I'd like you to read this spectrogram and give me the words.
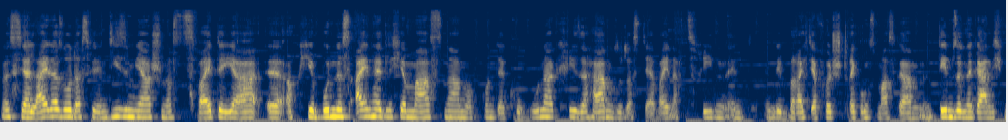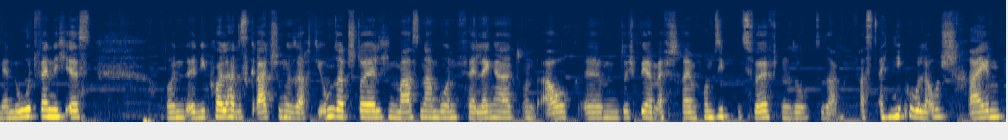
es ist ja leider so, dass wir in diesem Jahr schon das zweite Jahr äh, auch hier bundeseinheitliche Maßnahmen aufgrund der Corona-Krise haben, sodass der Weihnachtsfrieden in, in dem Bereich der Vollstreckungsmaßnahmen in dem Sinne gar nicht mehr notwendig ist. Und äh, Nicole hat es gerade schon gesagt, die umsatzsteuerlichen Maßnahmen wurden verlängert und auch ähm, durch BMF-Schreiben vom 7.12. sozusagen fast ein Nikolaus-Schreiben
